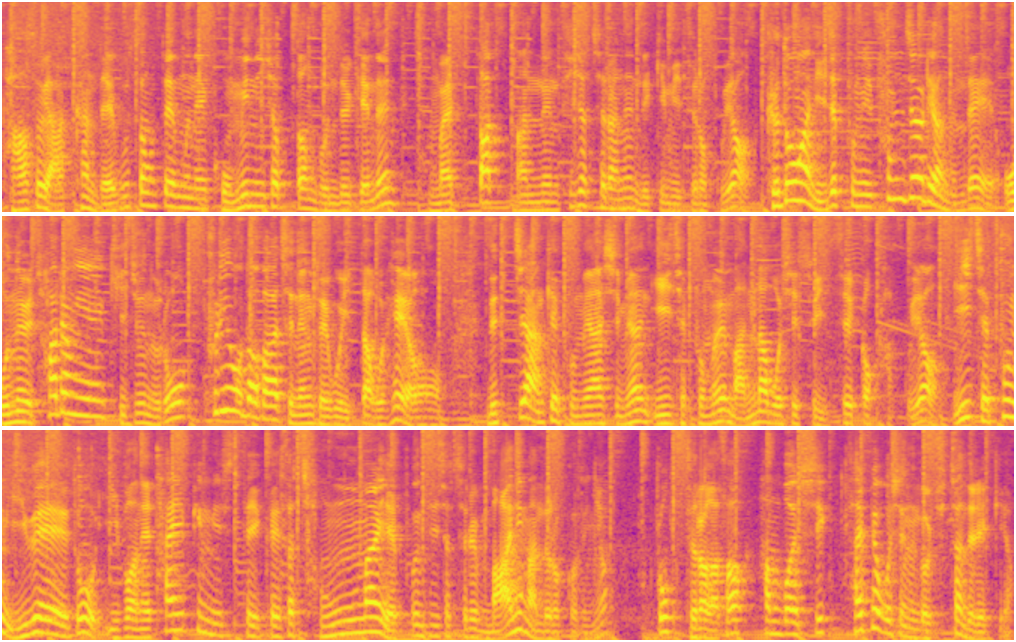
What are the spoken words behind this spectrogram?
다소 약한 내구성 때문에 고민이셨던 분들께는 정말 딱 맞는 티셔츠라는 느낌이 들었고요. 그동안 이 제품이 품절이었는데 오늘 촬영일 기준으로 프리오더가 진행되고 있다고 해요. 늦지 않게 구매하시면 이 제품을 만나보실 수 있을 것 같고요. 이 제품 이외에도 이번에 타이핑 미스테이크에서 정말 예쁜 티셔츠를 많이 만들었거든요. 꼭 들어가서 한 번씩 살펴보시는 걸 추천드릴게요.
